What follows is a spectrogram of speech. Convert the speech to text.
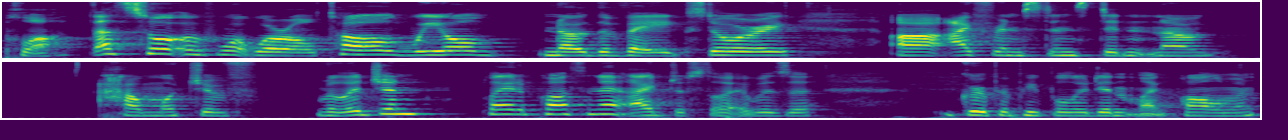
plot. That's sort of what we're all told. We all know the vague story. Uh, I, for instance, didn't know how much of religion played a part in it. I just thought it was a group of people who didn't like Parliament.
